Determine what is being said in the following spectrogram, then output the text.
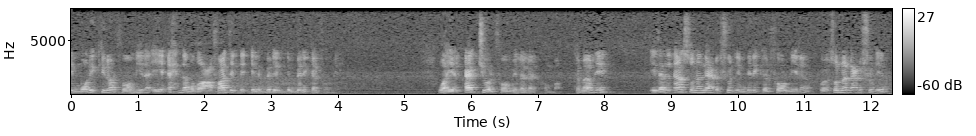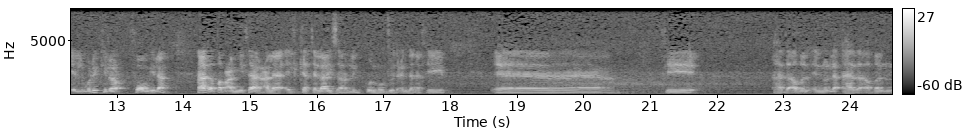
ال molecular formula هي إحدى مضاعفات ال empirical formula وهي ال actual formula لل compound تمام هيك؟ اذا الآن صرنا نعرف شو ال empirical formula وصرنا نعرف شو ال molecular formula هذا طبعا مثال على ال catalyzer اللي بيكون موجود عندنا في آه، في هذا أظن إنه لا هذا أظن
